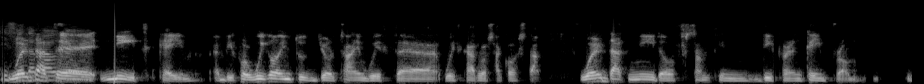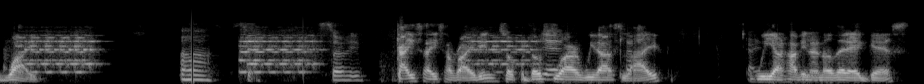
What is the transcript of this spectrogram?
He Where that uh, need came uh, before we go into your time with uh, with Carlos Acosta, where that need of something different came from? Why? So- sorry. Kaisa is arriving, so for those who are with us live, we are having another guest.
